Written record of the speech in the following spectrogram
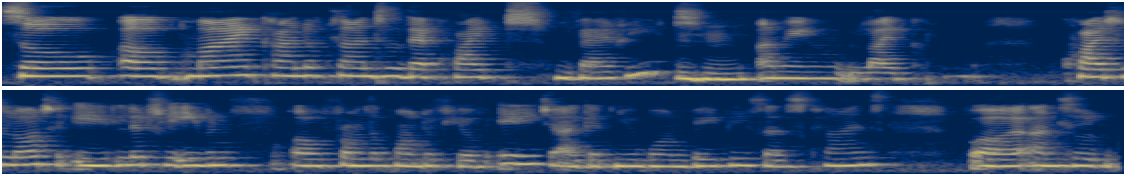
So uh, my kind of clientele, they're quite varied. Mhm. I mean, like quite a lot. Literally, even f- uh, from the point of view of age, I get newborn babies as clients. Uh, until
